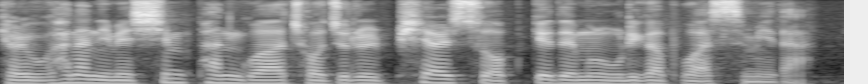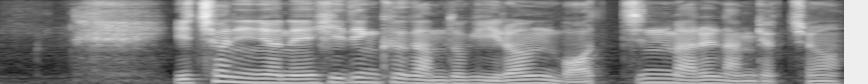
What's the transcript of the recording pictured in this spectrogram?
결국 하나님의 심판과 저주를 피할 수 없게 됨을 우리가 보았습니다. 2002년에 히딩크 감독이 이런 멋진 말을 남겼죠.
